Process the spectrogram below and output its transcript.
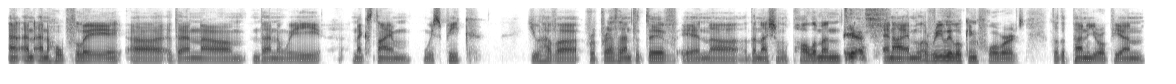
And and, and hopefully uh, then um, then we next time we speak you have a representative in uh, the national parliament. Yes. And I'm really looking forward to the pan-European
